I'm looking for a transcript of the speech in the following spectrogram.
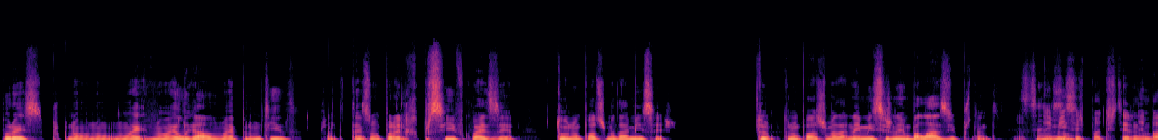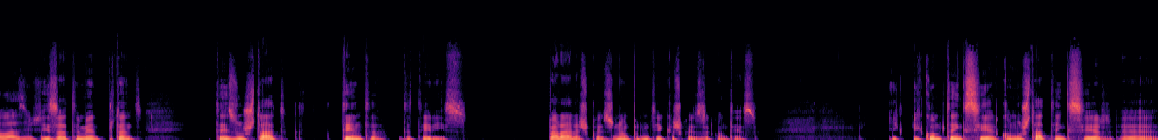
por isso, porque não, não, não, é, não é legal, não é permitido. Portanto, tens um aparelho repressivo que vai dizer: tu não podes mandar mísseis. Tu, tu não podes mandar nem mísseis nem balásio, portanto. Sim, nem mísseis podes ter, nem balásios. Exatamente. Portanto, tens um Estado que tenta deter isso. Parar as coisas, não permitir que as coisas aconteçam. E, e como tem que ser, como o Estado tem que ser, eh,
